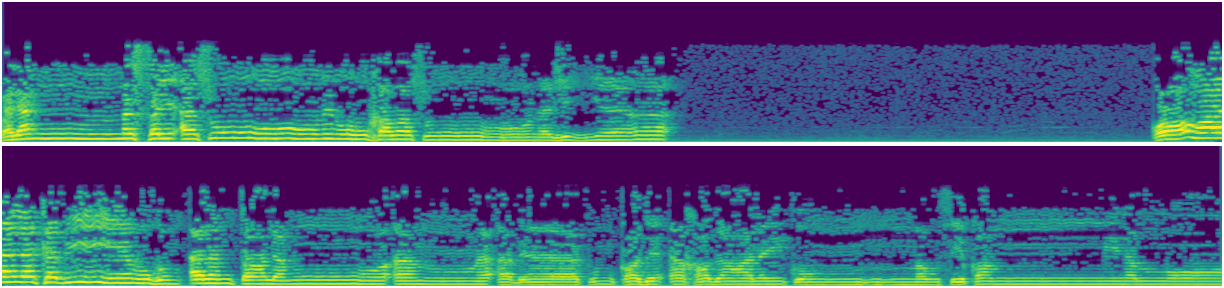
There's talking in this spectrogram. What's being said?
فلما استيأسوا منه خلصوا نجيا. قال كبيرهم ألم تعلموا أن أباكم قد أخذ عليكم موثقا من الله؟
